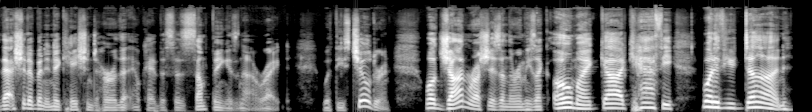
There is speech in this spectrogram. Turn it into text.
that should have been indication to her that okay, this is something is not right with these children. Well, John rushes in the room. He's like, "Oh my God, Kathy, what have you done?"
